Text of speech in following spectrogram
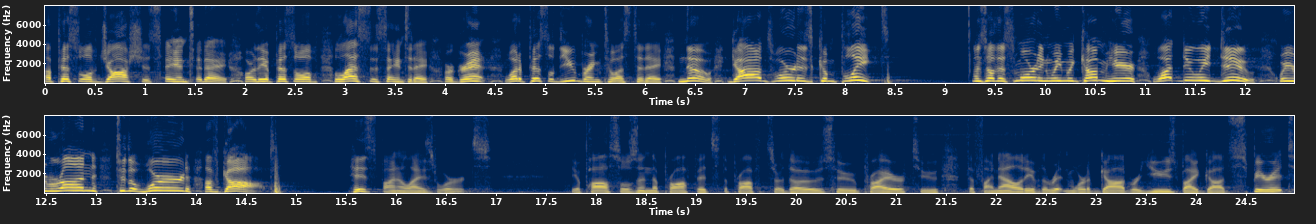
epistle of Josh is saying today, or the epistle of Les is saying today, or Grant, what epistle do you bring to us today? No, God's word is complete. And so this morning, when we come here, what do we do? We run to the Word of God, His finalized words. The apostles and the prophets, the prophets are those who, prior to the finality of the written Word of God, were used by God's Spirit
